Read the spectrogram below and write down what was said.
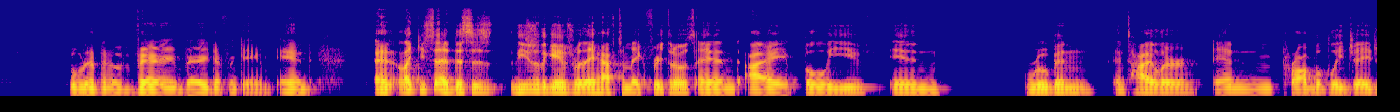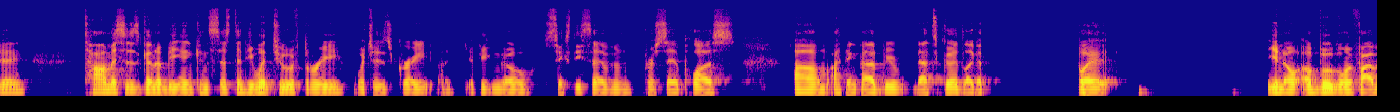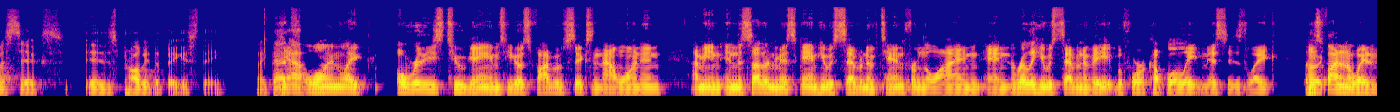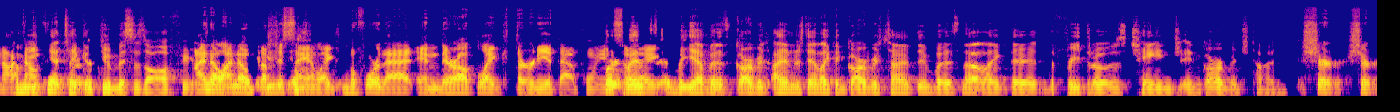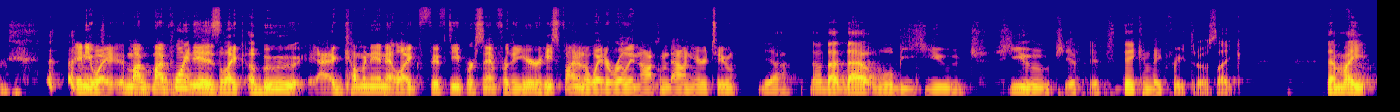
It would have been a very very different game and and like you said this is these are the games where they have to make free throws and I believe in Rubin and Tyler and probably JJ Thomas is going to be inconsistent. He went two of three, which is great. Like if he can go 67% plus, um, I think that'd be, that's good. Like a, but you know, Abu going five of six is probably the biggest thing. Like that. Yeah. Well, and like over these two games, he goes five of six in that one. And I mean, in the Southern Miss game, he was seven of 10 from the line. And really, he was seven of eight before a couple of late misses. Like, He's finding a way to knock I mean, down. You can't take the two misses off here. I know, I know, but I'm just saying, like before that, and they're up like 30 at that point. But, so, but, like, but, yeah, but it's garbage. I understand like the garbage time thing, but it's not like the the free throws change in garbage time. Sure, sure. anyway, my, my point is like Abu uh, coming in at like 50% for the year, he's finding a way to really knock him down here too. Yeah. No, that that will be huge, huge if if they can make free throws. Like that might,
